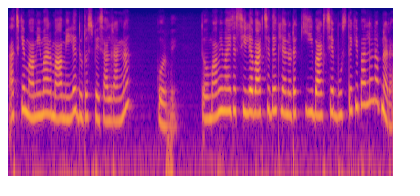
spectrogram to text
আজকে মামিমার মা মিলে দুটো স্পেশাল রান্না করবে। তো মামিমা যে শিলে বাড়ছে দেখলেন, ওটা কি বাড়ছে বুঝতে কি পারলেন আপনারা?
